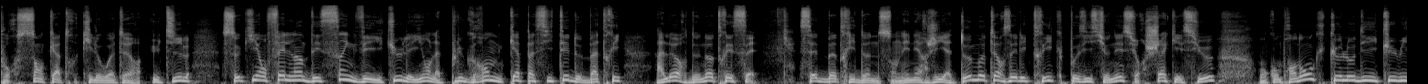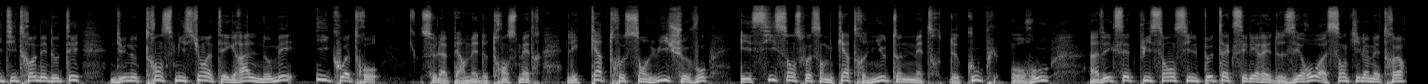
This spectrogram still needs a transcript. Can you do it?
pour 104 kWh utile, ce qui en fait l'un des 5 véhicules ayant la plus grande capacité de batterie à l'heure de notre essai. Cette batterie donne son énergie à deux moteurs électriques positionnés sur chaque essieu. On comprend donc que l'Audi Q8 e-tron est doté d'une transmission intégrale nommée e-quattro. Cela permet de transmettre les 408 chevaux et 664 Nm de couple aux roues. Avec cette puissance, il peut accélérer de 0 à 100 km/h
